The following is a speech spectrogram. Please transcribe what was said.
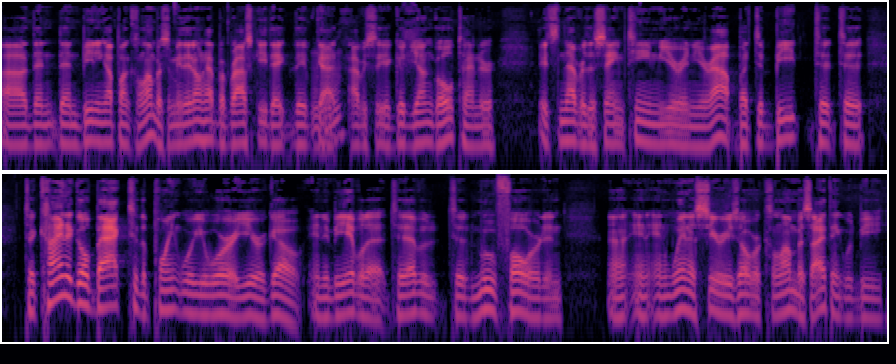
uh, than than beating up on Columbus? I mean, they don't have Bobrovsky. They they've got obviously a good young goaltender. It's never the same team year in year out, but to beat to to to kind of go back to the point where you were a year ago and to be able to to able to move forward and uh, and and win a series over Columbus, I think would be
